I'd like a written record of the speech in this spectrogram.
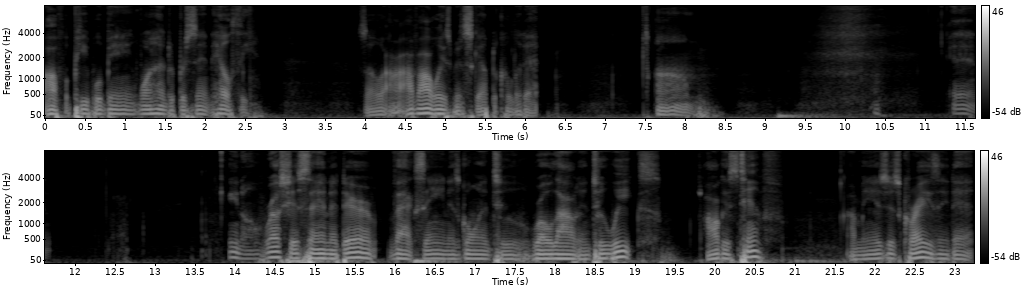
off of people being 100% healthy. So I, have always been skeptical of that. Um, and you know, Russia is saying that their vaccine is going to roll out in two weeks, August 10th. I mean, it's just crazy that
